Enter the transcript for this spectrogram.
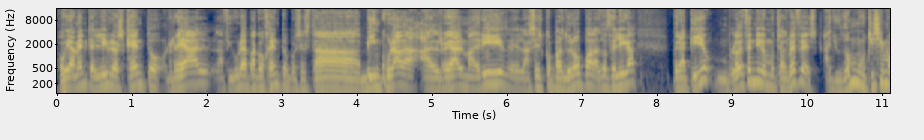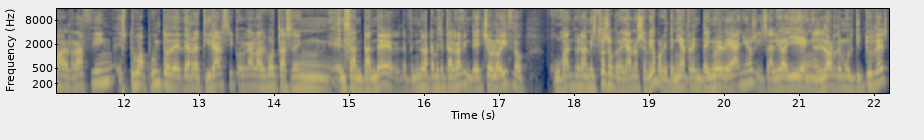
Obviamente el libro es Gento Real, la figura de Paco Gento pues está vinculada al Real Madrid, eh, las seis Copas de Europa, las doce ligas, pero aquí yo lo he defendido muchas veces. Ayudó muchísimo al Racing, estuvo a punto de, retirarse y colgar las botas en, en, Santander, defendiendo la camiseta del Racing. De hecho, lo hizo jugando un amistoso, pero ya no se vio porque tenía 39 años y salió allí en el Lord de Multitudes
